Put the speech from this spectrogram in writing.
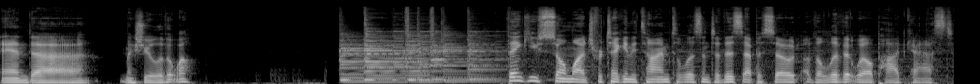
And uh, make sure you live it well. Thank you so much for taking the time to listen to this episode of the Live It Well podcast.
